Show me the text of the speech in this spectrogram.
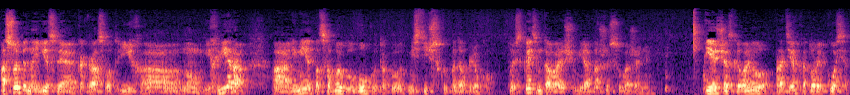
Особенно если как раз вот их, а, ну, их вера а, имеет под собой глубокую такую вот мистическую подоплеку. То есть к этим товарищам я отношусь с уважением. Я сейчас говорю про тех, которые косят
